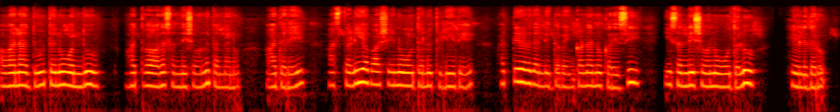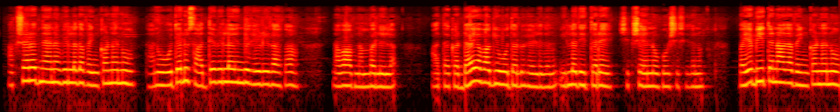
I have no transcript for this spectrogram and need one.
ಅವನ ದೂತನು ಒಂದು ಮಹತ್ವವಾದ ಸಂದೇಶವನ್ನು ತಂದನು. ಆದರೆ ಆ ಸ್ಥಳೀಯ ಭಾಷೆಯನ್ನು ಓದಲು ತಿಳಿಯದೆ ಹತ್ತಿರದಲ್ಲಿದ್ದ ವೆಂಕಣ್ಣನು ಕರೆಸಿ ಈ ಸಂದೇಶವನ್ನು ಓದಲು ಹೇಳಿದರು. ಅಕ್ಷರ ಜ್ಞಾನವಿಲ್ಲದ ವೆಂಕಣ್ಣನು ತಾನು ಓದಲು ಸಾಧ್ಯವಿಲ್ಲ ಎಂದು ಹೇಳಿದಾಗ ನವಾಬ್ ನಂಬಲಿಲ್ಲ. ಆತ ಕಡ್ಡಾಯವಾಗಿ ಓದಲು ಹೇಳಿದನು. ಇಲ್ಲದಿದ್ದರೆ ಶಿಕ್ಷೆಯನ್ನು ಘೋಷಿಸಿದನು. ಭಯಭೀತನಾದ ವೆಂಕಣ್ಣನು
